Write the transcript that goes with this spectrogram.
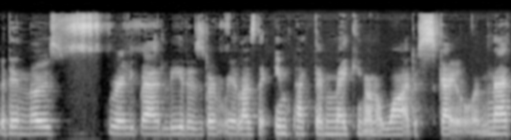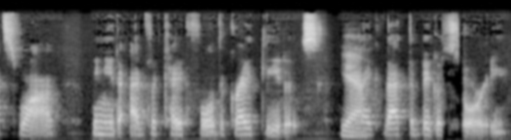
But then those really bad leaders don't realize the impact they're making on a wider scale. And that's why we need to advocate for the great leaders. Yeah. Make that the bigger story.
